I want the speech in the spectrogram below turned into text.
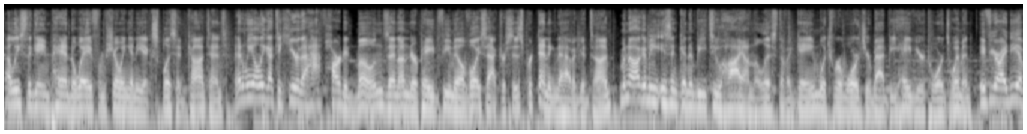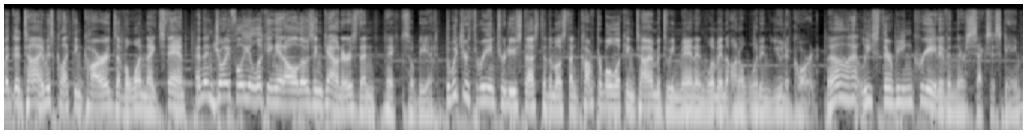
At least the game panned away from showing any explicit content, and we only got to hear the half-hearted moans and underpaid female voice actresses pretending to have a good time. Monogamy isn't going to be too high on the list of a game which rewards your bad behavior towards women. If your idea of a good time is collecting cards of a one-night stand and then joyfully looking at all those encounters, then hey, so be it. The Witcher 3 introduced us to the most uncomfortable looking time between man and woman on a wooden unicorn. Well, at least they're being creative in their sexist game.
